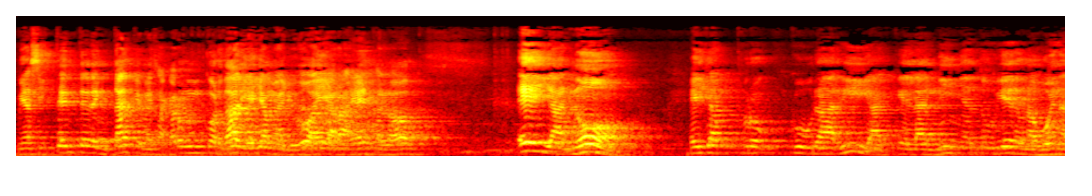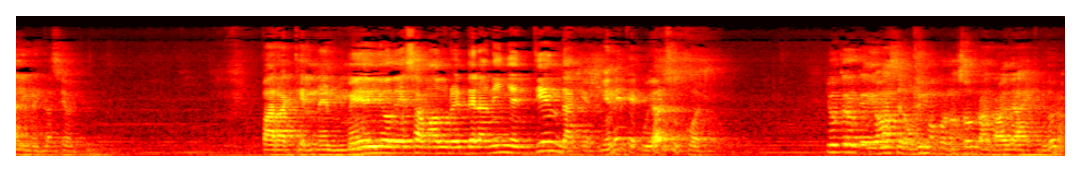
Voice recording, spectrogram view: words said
Mi asistente dental que me sacaron un cordal y ella me ayudó ahí a la esta, la otra. Ella no. Ella procuraría que la niña tuviera una buena alimentación para que en el medio de esa madurez de la niña entienda que tiene que cuidar su cuerpo. Yo creo que Dios hace lo mismo con nosotros a través de las escrituras.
